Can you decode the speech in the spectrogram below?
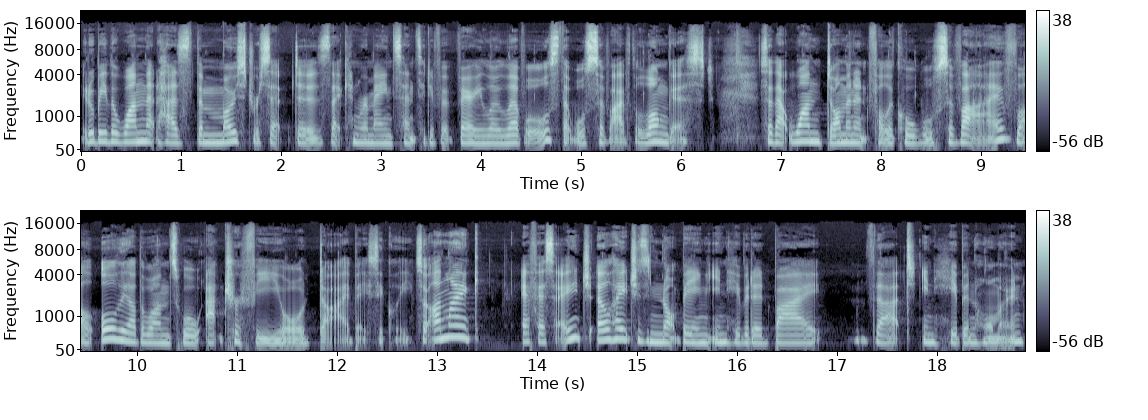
it'll be the one that has the most receptors that can remain sensitive at very low levels that will survive the longest. So that one dominant follicle will survive while all the other ones will atrophy or die, basically. So, unlike FSH, LH is not being inhibited by that inhibin hormone.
